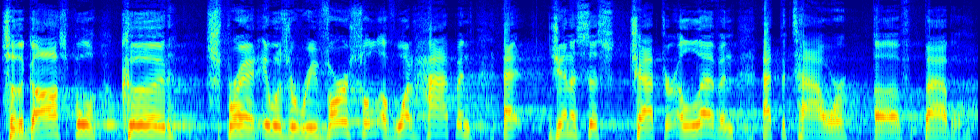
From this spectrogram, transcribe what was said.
So the gospel could spread. It was a reversal of what happened at Genesis chapter 11 at the Tower of Babel.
